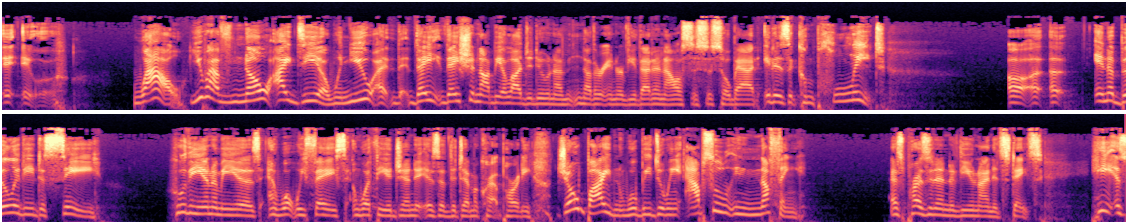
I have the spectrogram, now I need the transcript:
it, it, wow, you have no idea when you, uh, they, they should not be allowed to do an- another interview. That analysis is so bad. It is a complete uh, uh, inability to see who the enemy is and what we face and what the agenda is of the Democrat Party. Joe Biden will be doing absolutely nothing as president of the United States. He is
